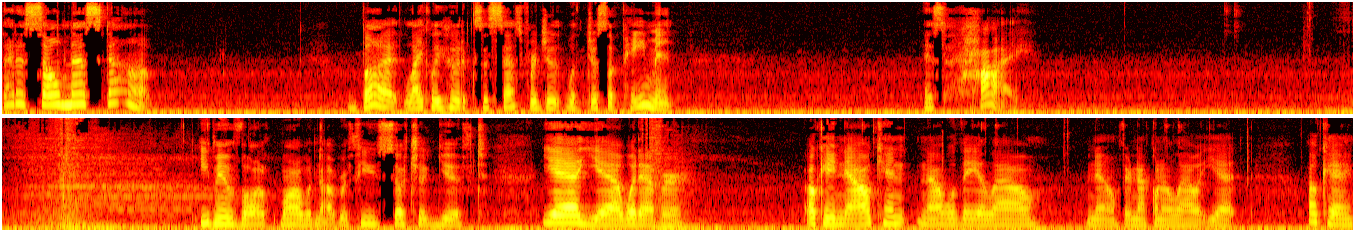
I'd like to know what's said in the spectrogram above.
That is so messed up. But likelihood of success for just with just a payment is high. Even Volkmar would not refuse such a gift. Yeah, yeah, whatever. Okay, now can now will they allow No, they're not going to allow it yet. Okay.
